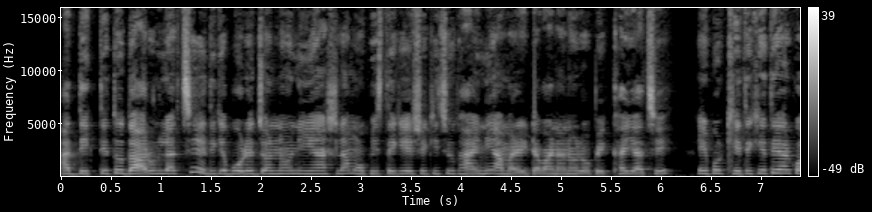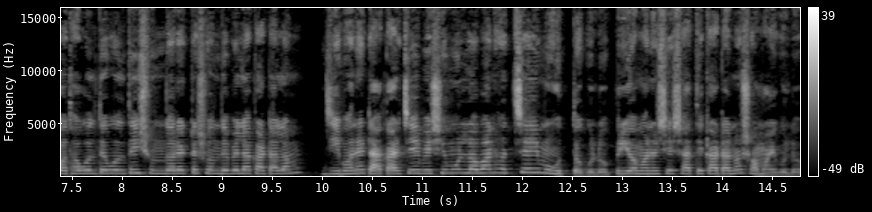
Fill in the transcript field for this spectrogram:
আর দেখতে তো দারুণ লাগছে, এদিকে বোর্ডের জন্যও নিয়ে আসলাম, অফিস থেকে এসে কিছু খাইনি, আমার এটা বানানোর অপেক্ষাই আছে। এরপর খেতে খেতে আর কথা বলতে বলতেই সুন্দর একটা সন্ধেবেলা কাটালাম। জীবনে টাকার চেয়ে বেশি মূল্যবান হচ্ছে এই মুহূর্তগুলো, প্রিয় মানুষের সাথে কাটানো সময়গুলো।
